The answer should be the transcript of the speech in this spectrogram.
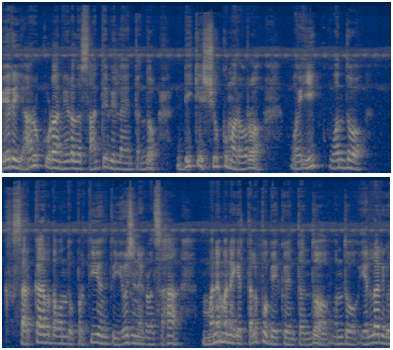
ಬೇರೆ ಯಾರೂ ಕೂಡ ನೀಡಲು ಸಾಧ್ಯವಿಲ್ಲ ಅಂತಂದು ಡಿ ಕೆ ಶಿವಕುಮಾರ್ ಅವರು ಈ ಒಂದು ಸರ್ಕಾರದ ಒಂದು ಪ್ರತಿಯೊಂದು ಯೋಜನೆಗಳು ಸಹ ಮನೆ ಮನೆಗೆ ತಲುಪಬೇಕು ಅಂತಂದು ಒಂದು ಎಲ್ಲರಿಗೂ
